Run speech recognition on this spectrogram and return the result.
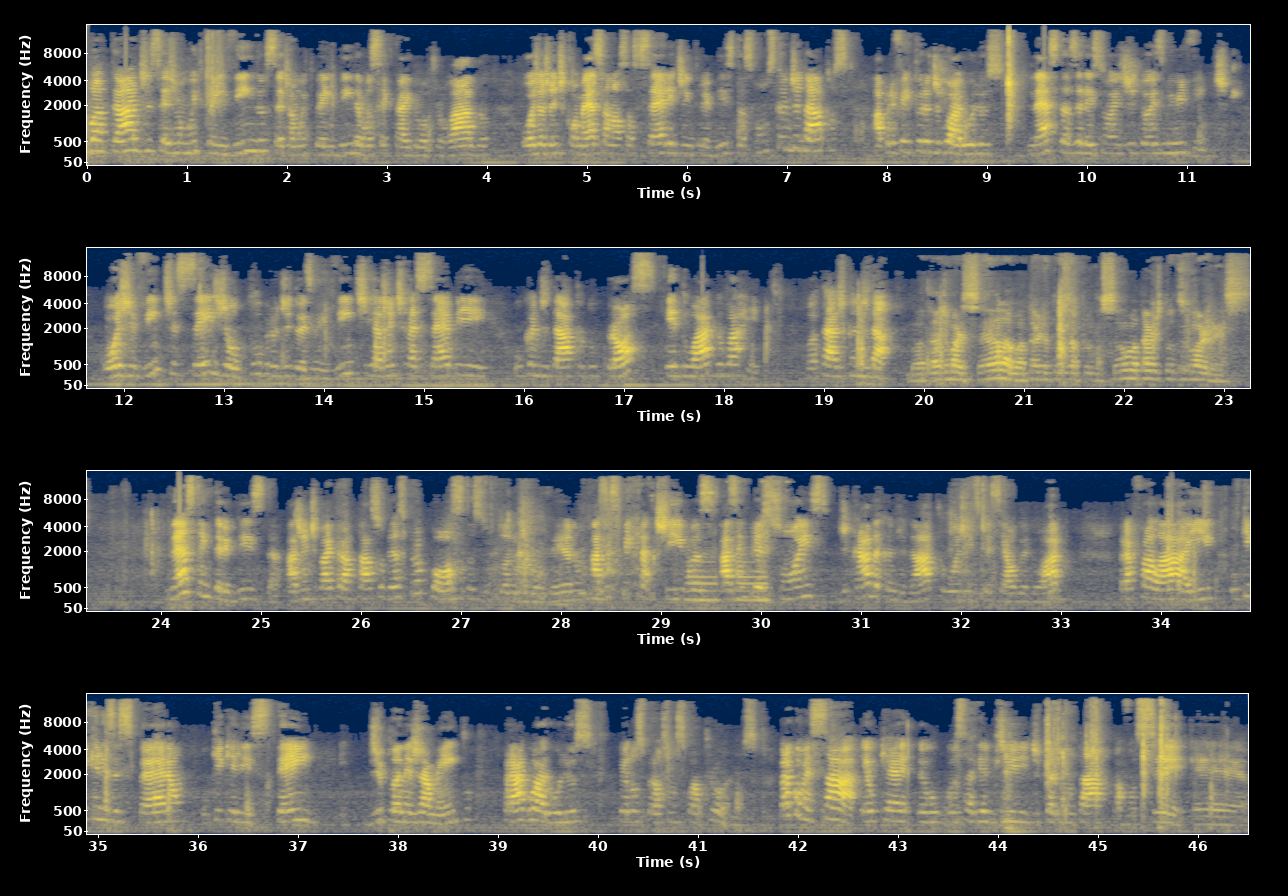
Boa tarde, sejam muito bem-vindos, seja muito bem-vinda você que está aí do outro lado. Hoje a gente começa a nossa série de entrevistas com os candidatos à Prefeitura de Guarulhos nestas eleições de 2020. Hoje, 26 de outubro de 2020, e a gente recebe o candidato do PROS, Eduardo Barreto. Boa tarde, candidato. Boa tarde, Marcela. Boa tarde a todos da produção. Boa tarde a todos os guarulhenses. Nesta entrevista, a gente vai tratar sobre as propostas do plano de governo, as expectativas, as impressões de cada candidato, hoje em especial do Eduardo, para falar aí o que, que eles esperam, o que, que eles têm de planejamento para Guarulhos pelos próximos quatro anos. Para começar, eu, quer, eu gostaria de, de perguntar a você é,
